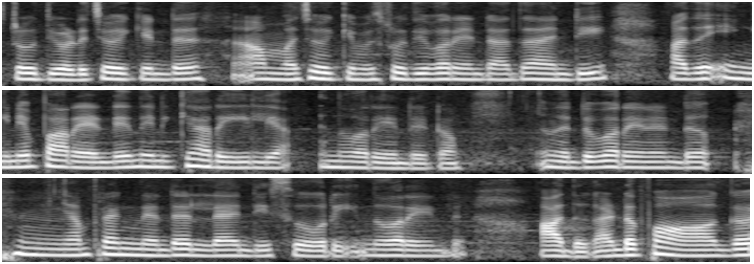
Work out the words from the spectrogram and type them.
ശ്രുതിയോട് ചോദിക്കുന്നുണ്ട് അമ്മ ചോദിക്കുമ്പോൾ ശ്രുതി പറയുന്നുണ്ട് അത് ആന്റി അത് എങ്ങനെയാണ് പറയേണ്ടതെന്ന് എനിക്കറിയില്ല എന്ന് പറയുന്നുണ്ട് കേട്ടോ. എന്നിട്ട് പറയുന്നുണ്ട് ഞാൻ പ്രഗ്നന്റ് അല്ല ആന്റി സോറി എന്ന് പറയുന്നുണ്ട് അത് കണ്ടപ്പോൾ ആകെ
